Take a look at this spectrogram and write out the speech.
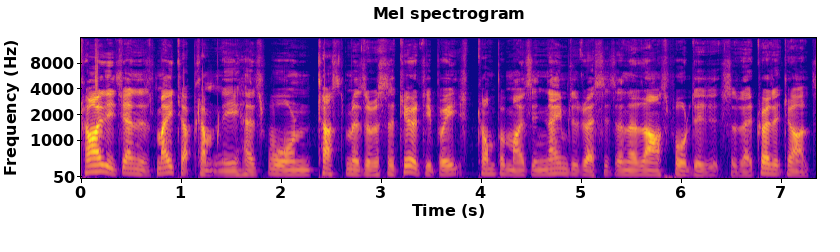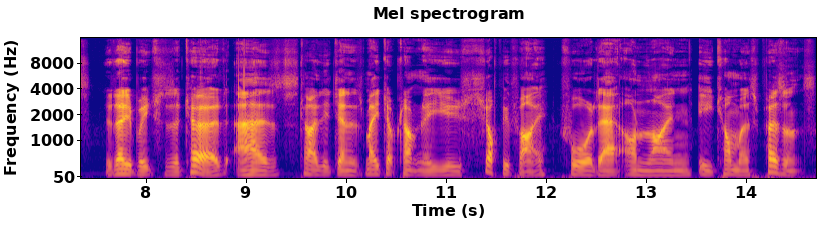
Kylie Jenner's makeup company has warned customers of a security breach compromising named addresses and the last four digits of their credit cards. The data breach has occurred as Kylie Jenner's makeup company used Shopify for their online e-commerce presence.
